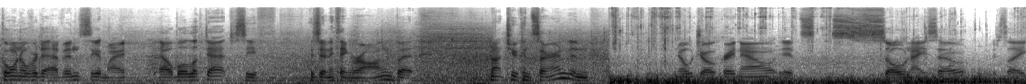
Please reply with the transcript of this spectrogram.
going over to Evans to get my elbow looked at to see if there's anything wrong, but not too concerned and no joke right now, it's so nice out. It's like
